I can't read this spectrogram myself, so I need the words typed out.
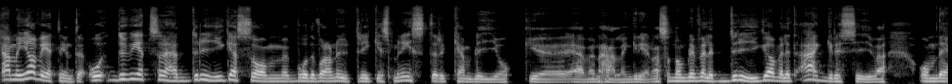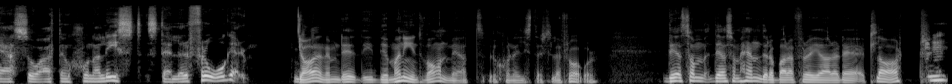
Ja, men jag vet inte. Och du vet så här dryga som både vår utrikesminister kan bli och eh, även Hallengren. Alltså de blir väldigt dryga och väldigt aggressiva om det är så att en journalist ställer frågor. Ja, men det, det, det man är ju inte van med att journalister ställer frågor. Det som, det som händer då, bara för att göra det klart, mm.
